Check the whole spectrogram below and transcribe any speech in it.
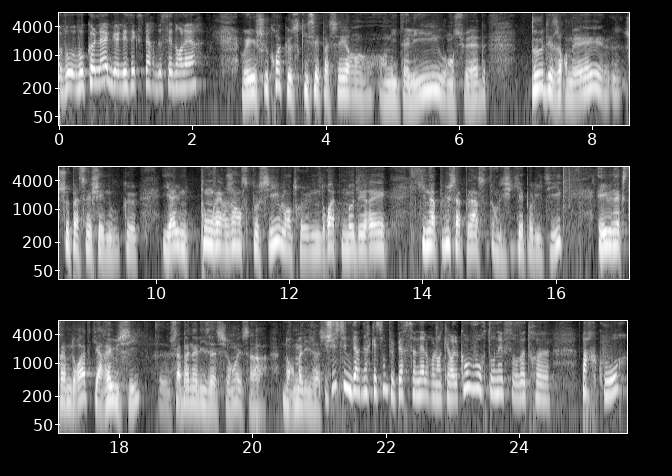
vos, collègues, les experts de C'est dans l'air. Oui, je crois que ce qui s'est passé en Italie ou en Suède, peut désormais se passer chez nous, qu'il y a une convergence possible entre une droite modérée qui n'a plus sa place dans l'échiquier politique et une extrême droite qui a réussi euh, sa banalisation et sa normalisation. Juste une dernière question plus personnelle, Roland Carroll. Quand vous retournez sur votre parcours,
